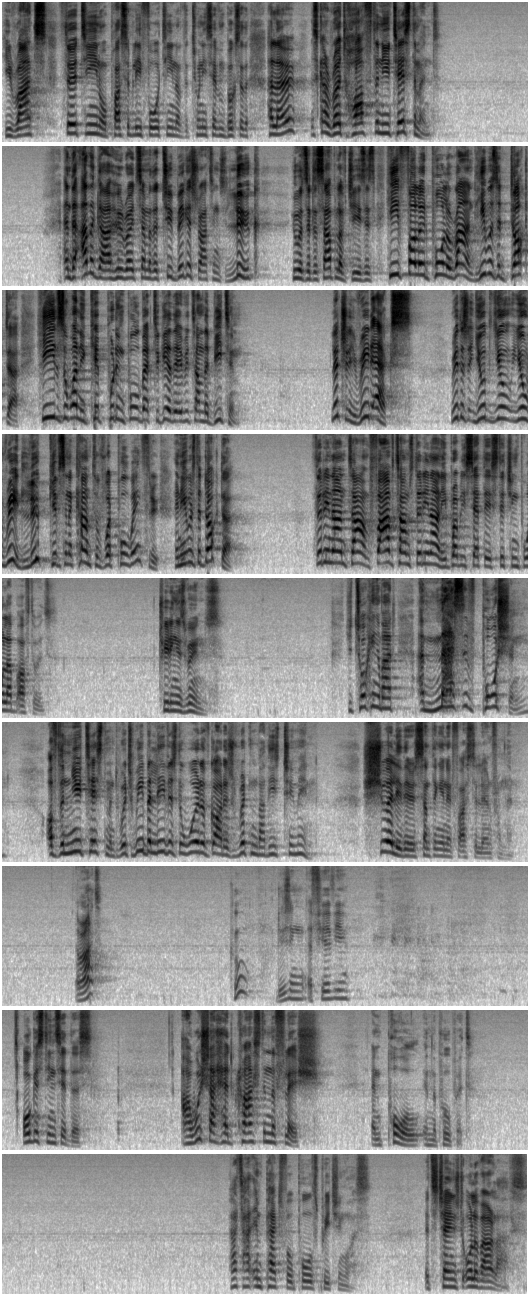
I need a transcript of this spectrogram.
He writes 13 or possibly 14 of the 27 books of the. Hello? This guy wrote half the New Testament. And the other guy who wrote some of the two biggest writings, Luke, who was a disciple of Jesus, he followed Paul around. He was a doctor. He's the one who kept putting Paul back together every time they beat him. Literally, read Acts. Read this. You'll, you'll, you'll read. Luke gives an account of what Paul went through, and he was the doctor. 39 times, five times 39, he probably sat there stitching Paul up afterwards, treating his wounds. You're talking about a massive portion of the New Testament, which we believe is the Word of God, is written by these two men. Surely there is something in it for us to learn from them. All right? Cool. Losing a few of you. Augustine said this I wish I had Christ in the flesh and Paul in the pulpit. That's how impactful Paul's preaching was. It's changed all of our lives.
